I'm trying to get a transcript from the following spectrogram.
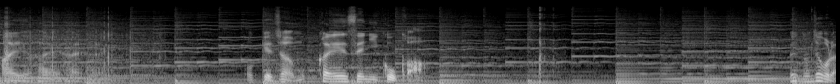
はいはいはいはい。オッケー、じゃあもう一回遠征に行こうか。え、なんじゃこれ？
